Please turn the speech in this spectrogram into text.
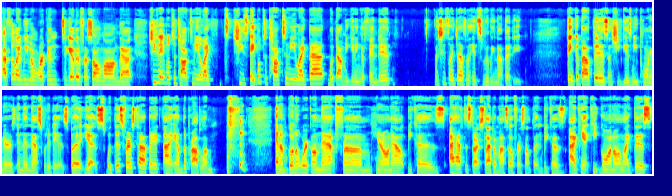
I feel like we've been working together for so long that she's able to talk to me like she's able to talk to me like that without me getting offended. And she's like, Jasmine, it's really not that deep. Think about this. And she gives me pointers, and then that's what it is. But yes, with this first topic, I am the problem. And I'm going to work on that from here on out because I have to start slapping myself or something because I can't keep going on like this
